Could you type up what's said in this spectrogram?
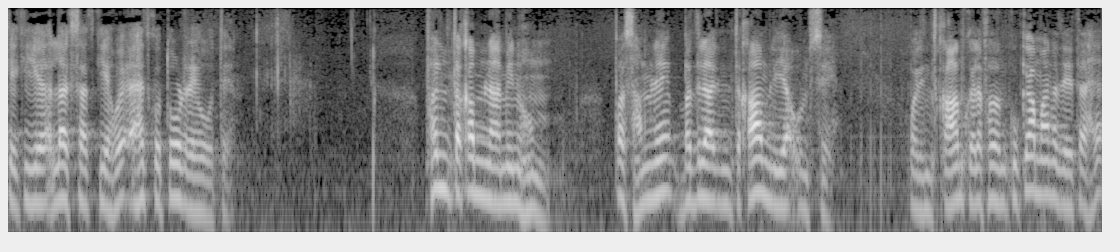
کے کیے، اللہ کے ساتھ کیے ہوئے عہد کو توڑ رہے ہوتے فن تقم نامن ہم بس ہم نے بدلہ انتقام لیا ان سے۔ اور انتقام کا لفظ ہم کو کیا معنی دیتا ہے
